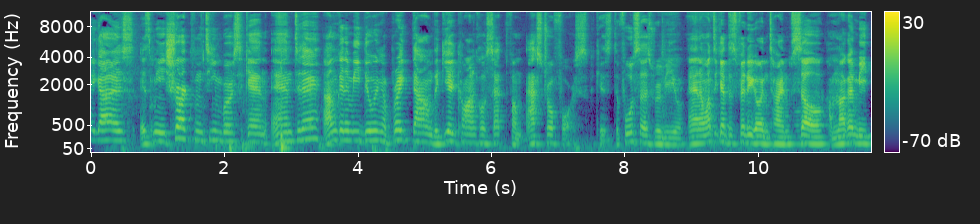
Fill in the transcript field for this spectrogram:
Hey guys, it's me Shark from Team Burst again and today I'm gonna be doing a breakdown the Gear Chronicle set from Astral Force because the full set is review and I want to get this video in time so I'm not gonna be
